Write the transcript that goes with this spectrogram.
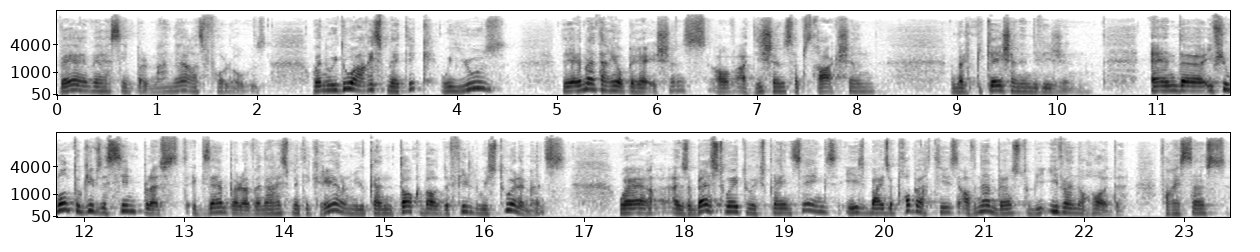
very, very simple manner as follows. When we do arithmetic, we use the elementary operations of addition, subtraction, multiplication, and division. And uh, if you want to give the simplest example of an arithmetic realm, you can talk about the field with two elements, where uh, the best way to explain things is by the properties of numbers to be even or odd. For instance,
